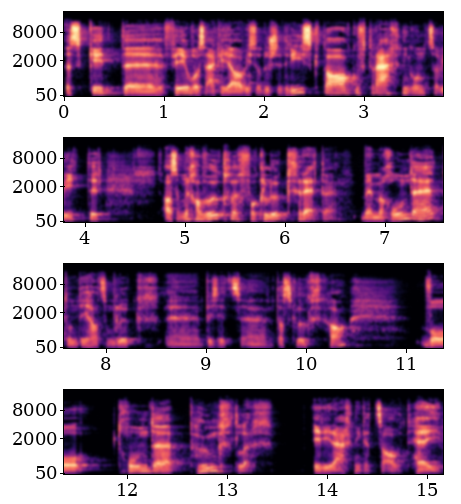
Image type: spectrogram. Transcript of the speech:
es gibt äh, viele, die sagen, ja, wieso du 30 Tage auf die Rechnung und so weiter. Also man kann wirklich von Glück reden, wenn man Kunden hat, und ich habe zum Glück äh, bis jetzt äh, das Glück gehabt, wo die Kunden pünktlich ihre Rechnungen zahlt. Hey,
